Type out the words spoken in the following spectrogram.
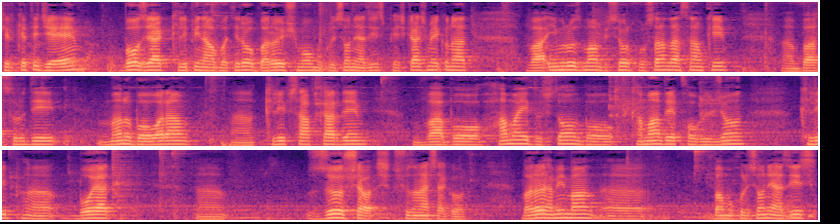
ширкати ҷм боз як клипи навбатиро барои шумо мухлисони азиз пешкаш мекунад. Ва имрӯз ман бисёр хурсанд ҳастам ки ба суруди ману боварам клип сафт кардем ва бо ҳамаи дӯстон бо командаи қобилҷон клип бояд зӯр шава- шудана шакор. Барои ҳамин ман ба мухлисони азиз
